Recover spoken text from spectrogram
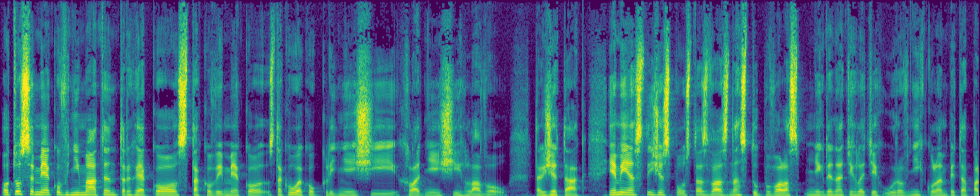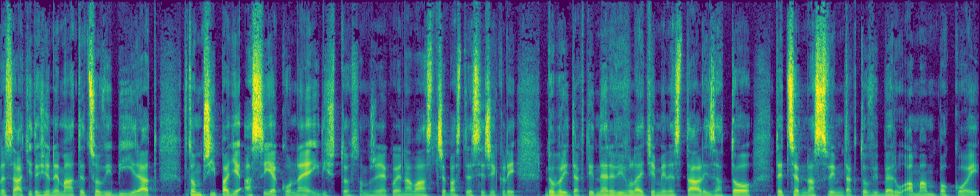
o to se mi jako vnímá ten trh jako s, takovým jako, s takovou jako klidnější, chladnější hlavou. Takže tak. Je mi jasný, že spousta z vás nastupovala někde na těchto těch úrovních kolem 55, takže nemáte co vybírat. V tom případě asi jako ne, i když to samozřejmě jako je na vás, třeba jste si řekli, dobrý, tak ty nervy v létě mi nestály za to, teď jsem na svým, tak to vyberu a mám pokoj.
